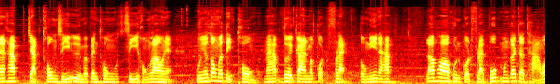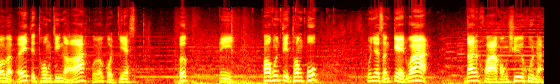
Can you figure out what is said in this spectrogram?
นะครับ จากธงสีอื่นมาเป็นธงสีของเราเนี่ย คุณจะต้องมาติดธงนะครับ โดยการมากด flag ตรงนี้นะครับ แล้วพอคุณกด flag ปุ๊บ มันก็จะถามว่าแบบ เอ้ย ติดธงจริงเหรอ คุณก็กด yes ปุ๊บ นี่ พอคุณติดธงปุ๊บ คุณจะสังเกตว่าด้านขวาของชื่อคุณอะ่ะ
